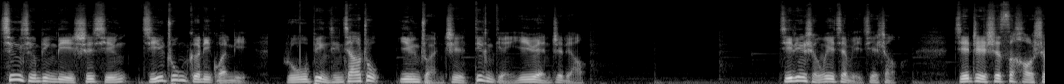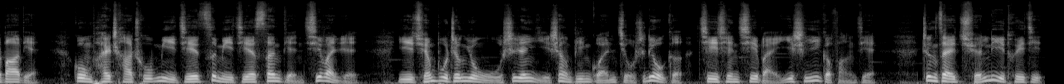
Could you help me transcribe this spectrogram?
轻型病例实行集中隔离管理，如病情加重，应转至定点医院治疗。吉林省卫健委介绍，截至十四号十八点，共排查出密接、次密接三点七万人，已全部征用五十人以上宾馆九十六个七千七百一十一个房间，正在全力推进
